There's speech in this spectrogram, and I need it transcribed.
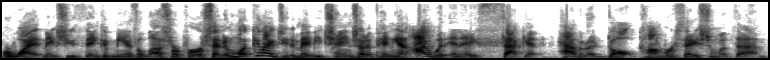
or why it makes you think of me as a lesser person, and what can I do to maybe change that opinion, I would in a second have an adult conversation with them.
